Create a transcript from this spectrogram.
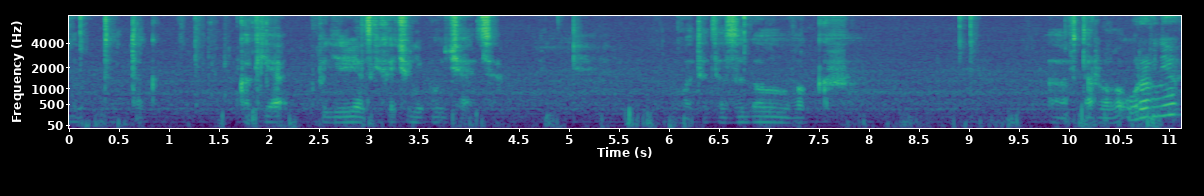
Вот так, как я по-деревенски хочу, не получается. Вот это заголовок э, второго уровня.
